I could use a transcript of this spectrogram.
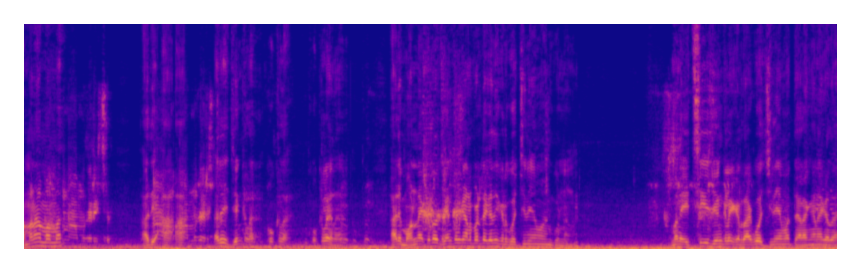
అమ్మనా అమ్మమ్మ? అమ్మగారు ఇచ్చారు అది అరే జింకల? కుక్కల? కుక్కలేనా? అరే మొన్న ఎక్కడో జింకలు కనపడ్డాయి కదా ఇక్కడికి వచ్చినాయేమో అనుకున్నాను. మన హెచ్సి జింకలు ఇక్కడ దాకా వచ్చినాయేమో తెలంగాణ కదా.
